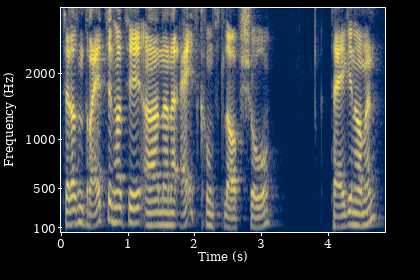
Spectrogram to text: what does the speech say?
2013 hat sie an einer Eiskunstlaufshow teilgenommen.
